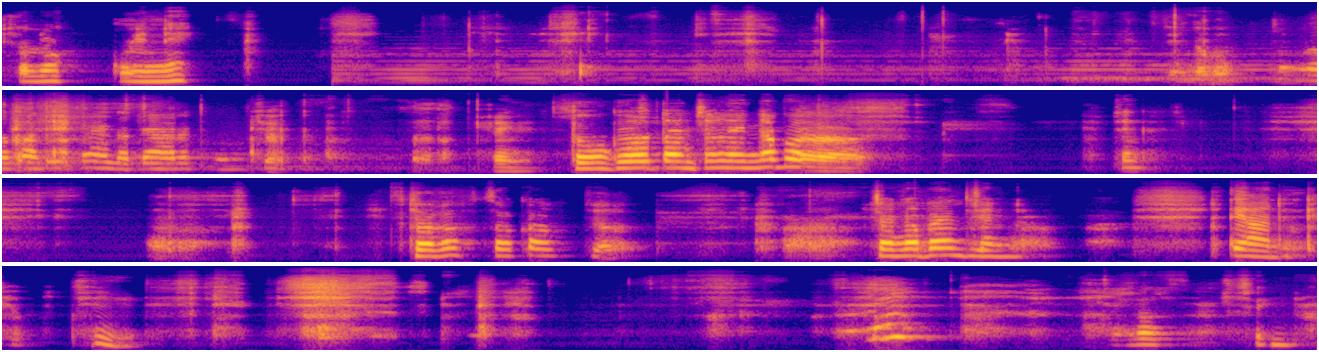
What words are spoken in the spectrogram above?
ਚਲੋ ਕੋਈ ਨਹੀਂ ਚੰਗਾ ਬਾਕੀ ਭੈਣ ਦਾ ਧਿਆਨ ਰੱਖੋ ਤੂੰ ਕਿਉਂ ਟੈਨਸ਼ਨ ਲੈਣਾ ਪਰ ਚੰਗਾ। ਚਲੋ ਸੋਕਾ ਚੰਗਾ ਭੈਣ ਜੀ। ਚੰਗਾ ਧਿਆਨ ਰੱਖਿਓ ਚਲੋ ਚੰਗਾ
